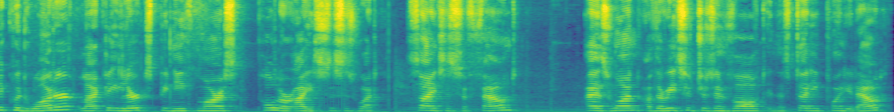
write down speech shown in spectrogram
Liquid water likely lurks beneath Mars' polar ice. This is what scientists have found. As one of the researchers involved in the study pointed out,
